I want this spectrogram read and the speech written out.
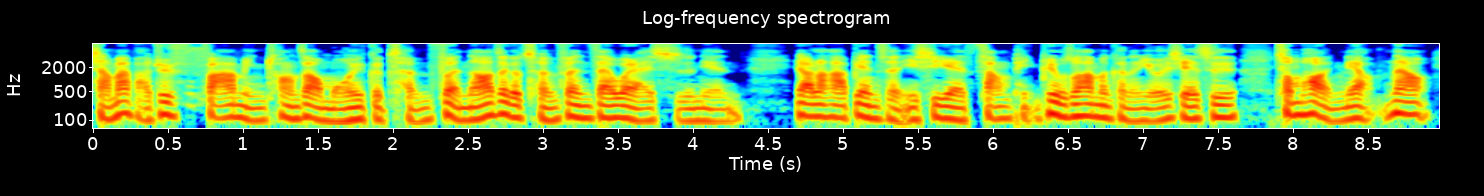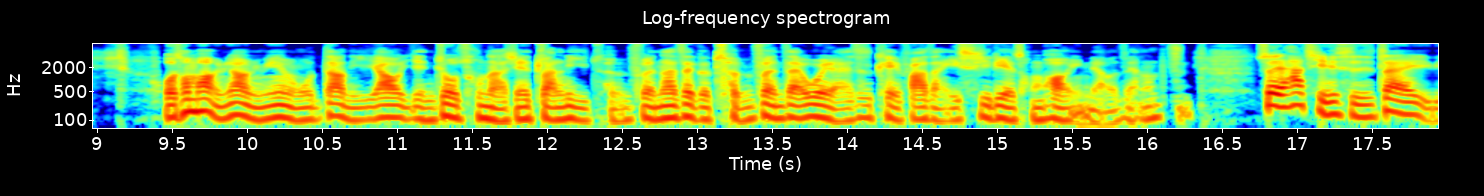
想办法去发明创造某一个成分，然后这个成分在未来十年要让它变成一系列商品，譬如说他们可能有一些是冲泡饮料，那。我冲泡饮料里面，我到底要研究出哪些专利成分？那这个成分在未来是可以发展一系列冲泡饮料这样子。所以它其实，在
